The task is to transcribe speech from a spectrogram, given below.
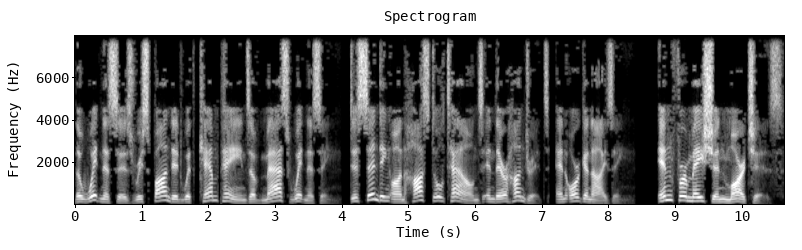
The witnesses responded with campaigns of mass witnessing, descending on hostile towns in their hundreds, and organizing information marches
